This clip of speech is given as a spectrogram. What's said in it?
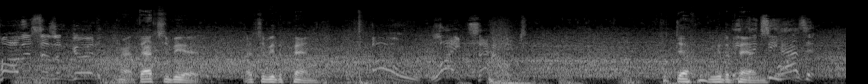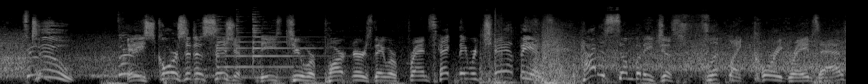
Oh, this isn't good. All right, that should be it. That should be the pin. Oh, lights out. Should definitely be the He pin. thinks he has it. Two. And he scores a decision. These two were partners. They were friends. Heck, they were champions. How does somebody just flip like Corey Graves has?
